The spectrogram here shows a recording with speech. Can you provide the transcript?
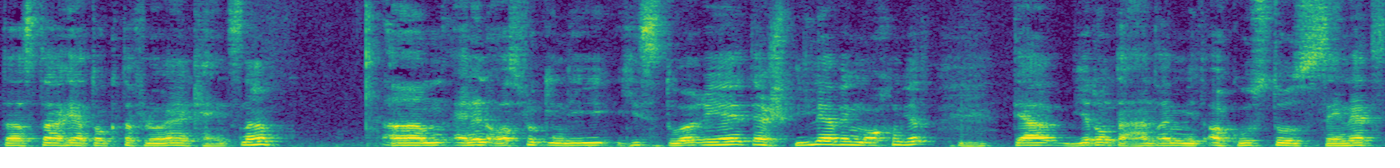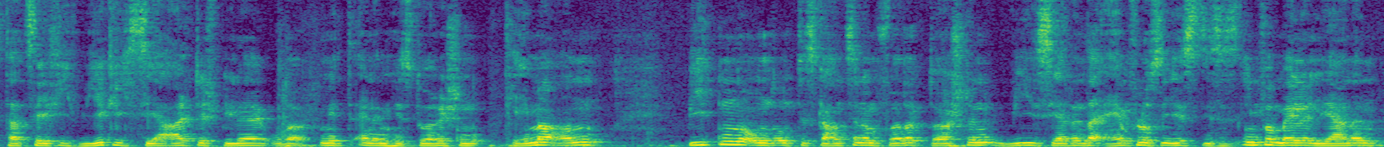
dass der Herr Dr. Florian Keinzner ähm, einen Ausflug in die Historie der Spiele ein wenig machen wird. Der wird unter anderem mit Augustus Senet tatsächlich wirklich sehr alte Spiele oder mit einem historischen Thema anbieten und, und das Ganze in einem Vortrag darstellen, wie sehr denn der Einfluss ist, dieses informelle Lernen.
